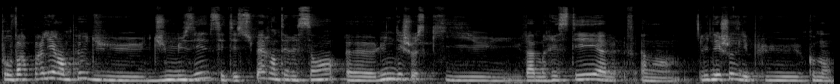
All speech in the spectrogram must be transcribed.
Pour vous parler un peu du, musée, c'était super intéressant. Euh, l'une des choses qui va me rester, l'une des choses les plus... Comment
